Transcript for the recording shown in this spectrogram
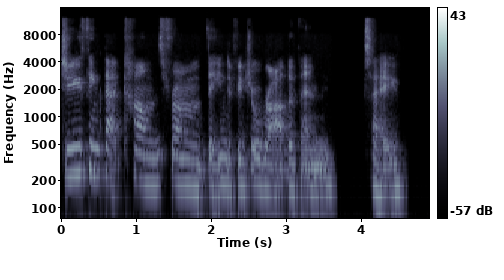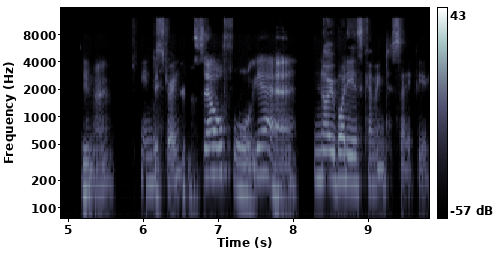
do you think that comes from the individual rather than, say, you know, industry itself or yeah? Nobody is coming to save you.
